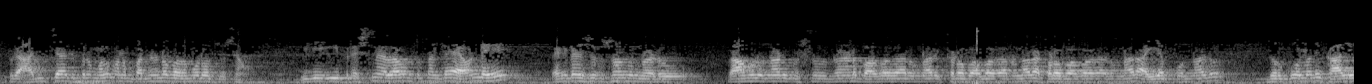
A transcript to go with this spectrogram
ఇప్పుడు ఆదిత్యాది బ్రహ్మలు మనం పన్నెండో పదమూడో చూసాం ఇది ఈ ప్రశ్న ఎలా ఉంటుందంటే ఏమండి? వెంకటేశ్వర స్వామి ఉన్నాడు రాముడు ఉన్నాడు కృష్ణుడు ఉన్నాడు బాబా గారు ఉన్నారు ఇక్కడో బాబా గారు ఉన్నారు అక్కడో బాబా గారు ఉన్నారు అయ్యప్ప ఉన్నాడు దుర్గం ఉన్నది కాళీ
